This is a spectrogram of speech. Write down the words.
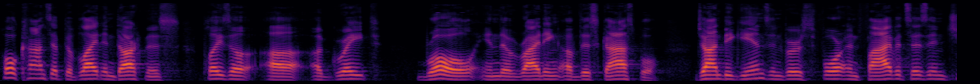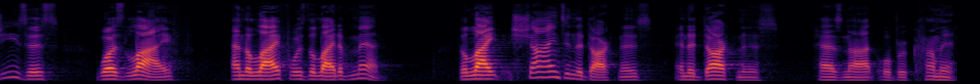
whole concept of light and darkness plays a, a, a great role in the writing of this gospel. John begins in verse 4 and 5. It says, In Jesus was life, and the life was the light of men. The light shines in the darkness, and the darkness has not overcome it.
